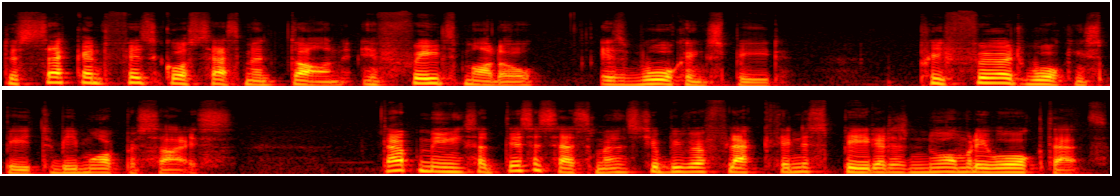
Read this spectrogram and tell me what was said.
The second physical assessment done in Fried's model is walking speed, preferred walking speed to be more precise. That means that this assessment should be reflecting the speed that is normally walked at.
